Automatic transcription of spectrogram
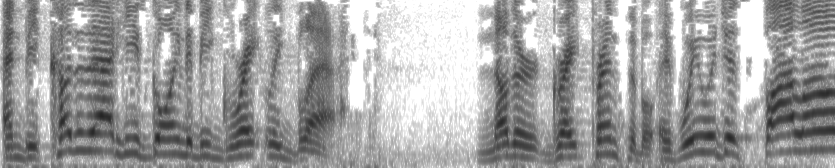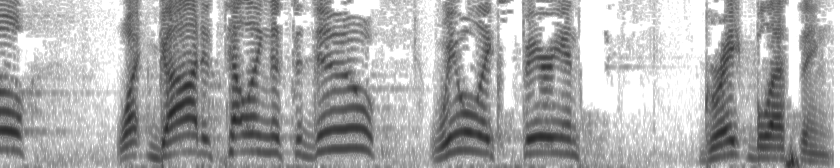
and because of that, he's going to be greatly blessed. Another great principle. If we would just follow what God is telling us to do, we will experience great blessing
